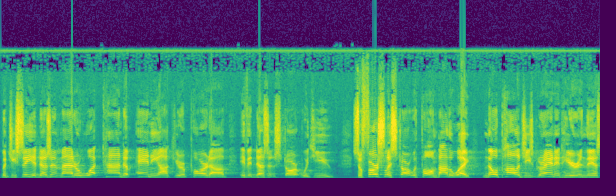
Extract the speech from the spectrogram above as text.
But you see, it doesn't matter what kind of Antioch you're a part of if it doesn't start with you. So, first, let's start with Paul. And by the way, no apologies granted here in this.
